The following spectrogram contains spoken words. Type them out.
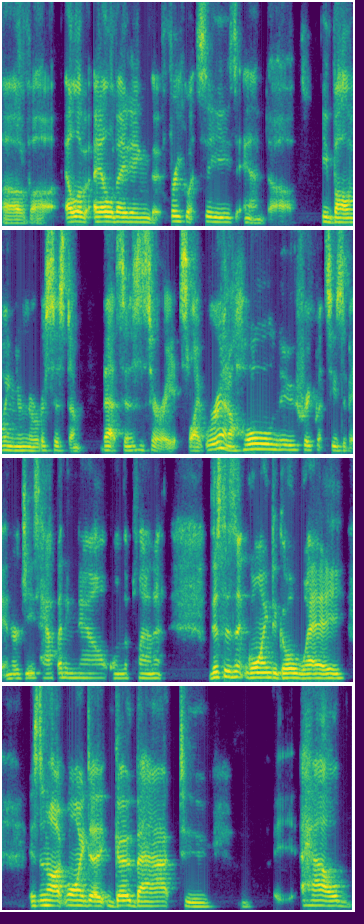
of uh, ele elevating the frequencies and uh, evolving your nervous system. That's necessary. It's like we're in a whole new frequencies of energies happening now on the planet. This isn't going to go away. It's not going to go back to how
